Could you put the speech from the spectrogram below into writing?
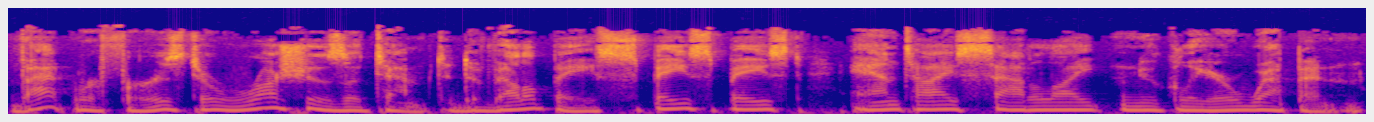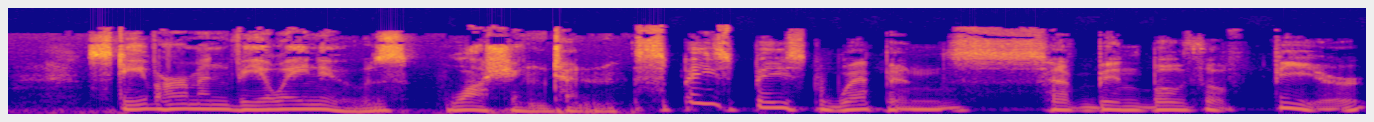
that refers to Russia's attempt to develop a space based anti satellite nuclear weapon. Steve Herman, VOA News, Washington. Space based weapons have been both a fear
